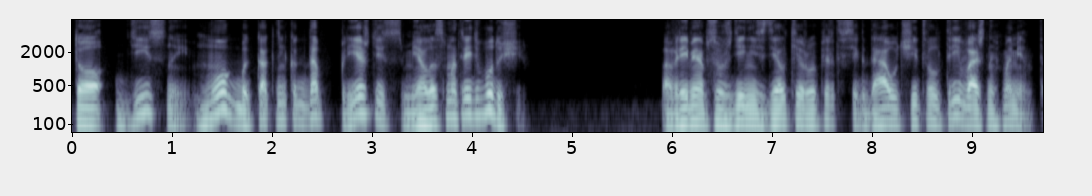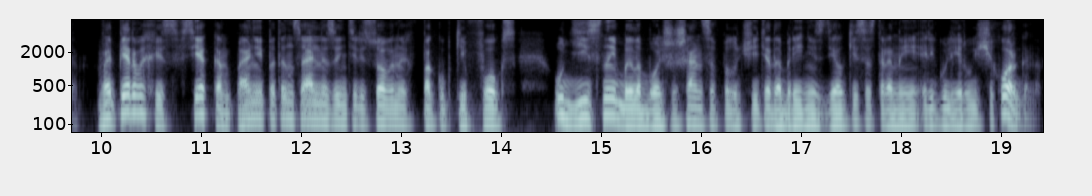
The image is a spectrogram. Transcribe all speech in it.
то Дисней мог бы как никогда прежде смело смотреть в будущее. Во время обсуждений сделки Руперт всегда учитывал три важных момента. Во-первых, из всех компаний, потенциально заинтересованных в покупке Fox, у Disney было больше шансов получить одобрение сделки со стороны регулирующих органов.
